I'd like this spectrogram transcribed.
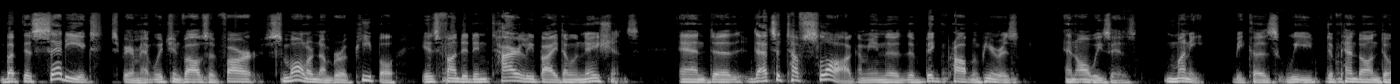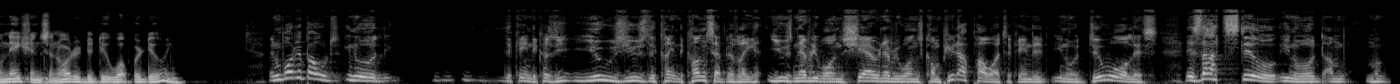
But the SETI experiment, which involves a far smaller number of people, is funded entirely by donations. And uh, that's a tough slog. I mean, the, the big problem here is, and always is, money, because we depend on donations in order to do what we're doing. And what about, you know, the kind of because you use use the kind of concept of like using everyone's sharing everyone's computer power to kind of you know do all this. Is that still you know I'm, I'm,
